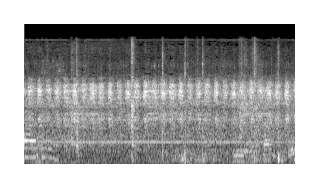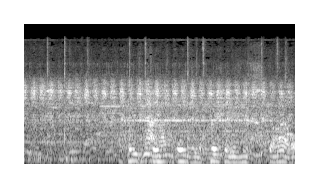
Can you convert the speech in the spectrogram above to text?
Thank you. People in this style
